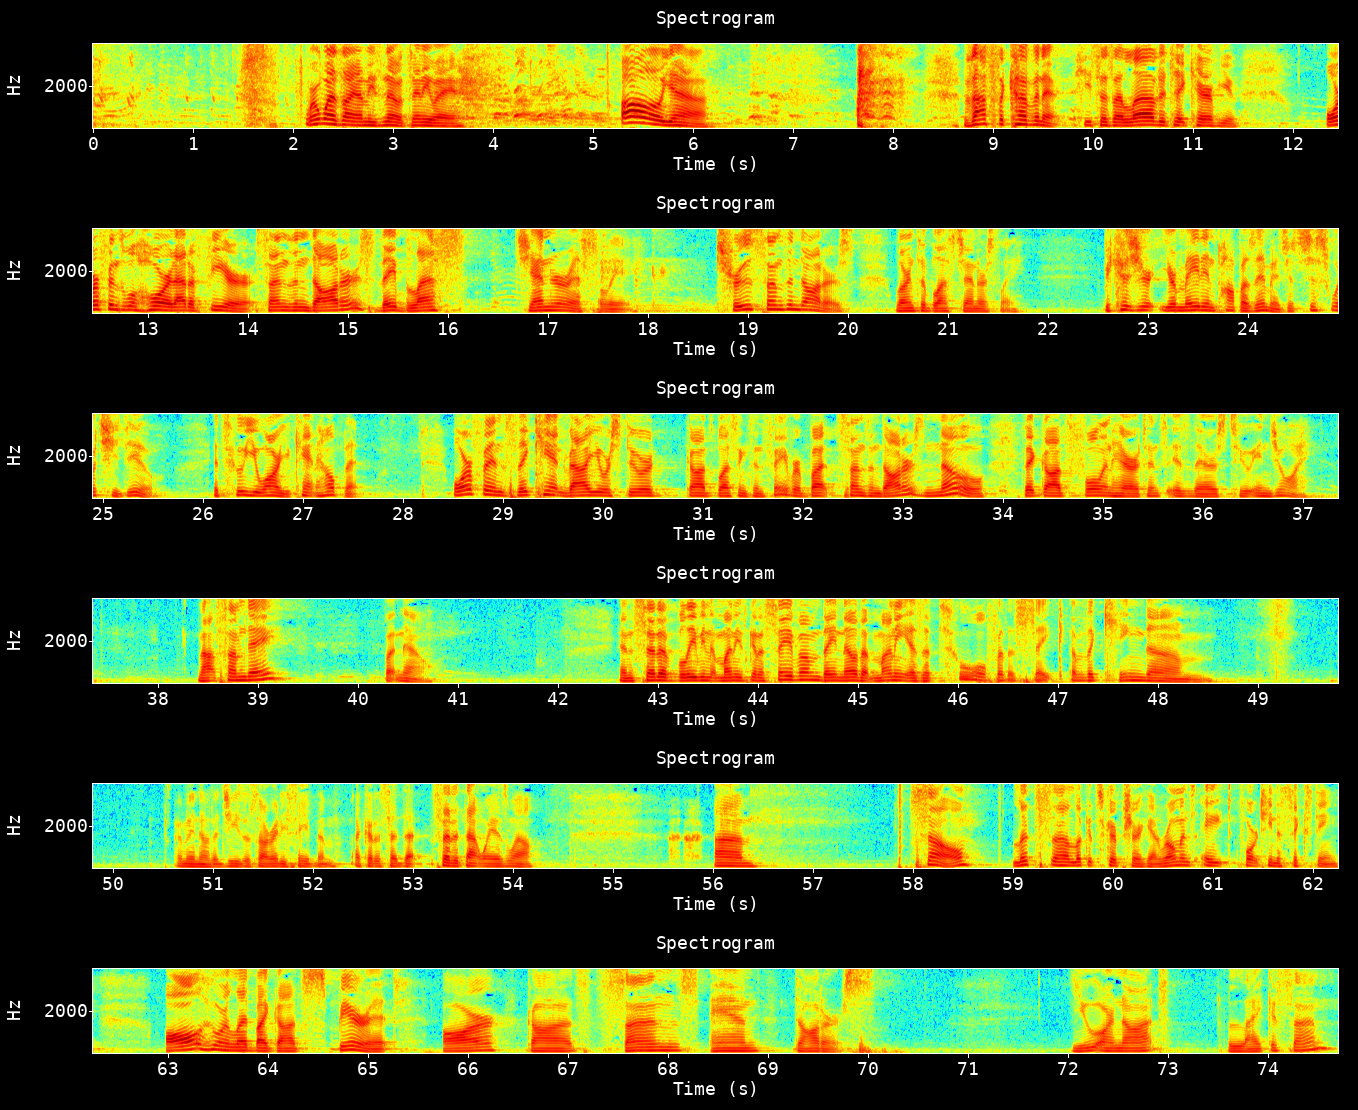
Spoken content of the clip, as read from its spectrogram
Where was I on these notes anyway? Oh, yeah. That's the covenant. He says, I love to take care of you. Orphans will hoard out of fear. Sons and daughters, they bless generously true sons and daughters learn to bless generously. Because you're, you're made in Papa's image. It's just what you do, it's who you are. You can't help it. Orphans, they can't value or steward God's blessings and favor, but sons and daughters know that God's full inheritance is theirs to enjoy. Not someday, but now. Instead of believing that money's going to save them, they know that money is a tool for the sake of the kingdom. And they know that Jesus already saved them. I could have said, that, said it that way as well. Um, so, let's uh, look at Scripture again. Romans 8 14 to 16. All who are led by God's Spirit are God's sons and daughters. You are not like a son.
